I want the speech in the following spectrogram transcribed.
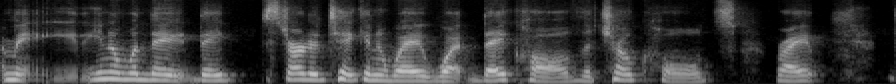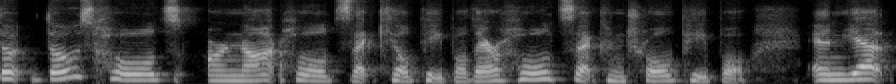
I mean, you know, when they they started taking away what they call the choke holds, right? The, those holds are not holds that kill people; they're holds that control people, and yet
